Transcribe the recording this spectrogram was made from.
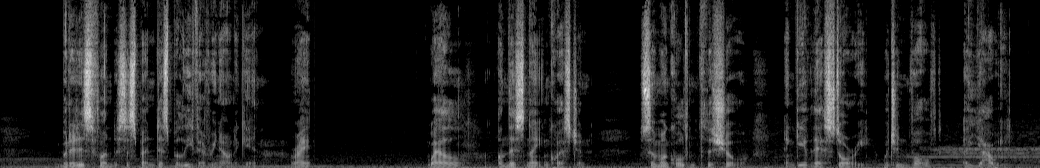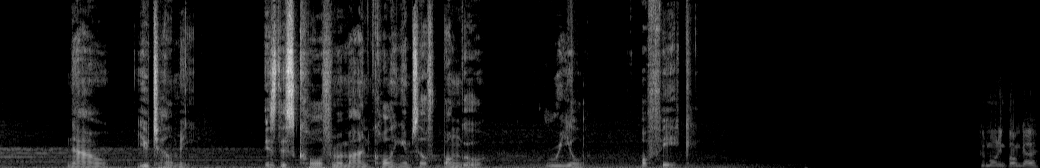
but it is fun to suspend disbelief every now and again, right? Well, on this night in question, someone called into the show and gave their story, which involved a Yowie. Now, you tell me, is this call from a man calling himself Bongo real or fake? Good morning, Bongo.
